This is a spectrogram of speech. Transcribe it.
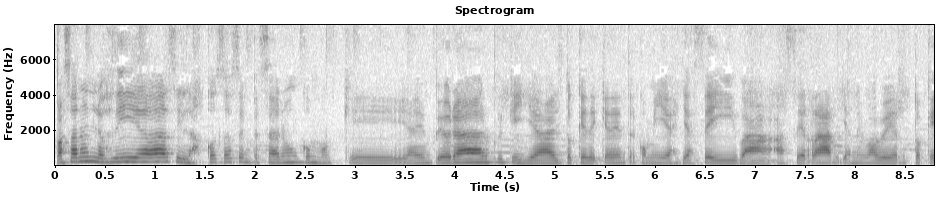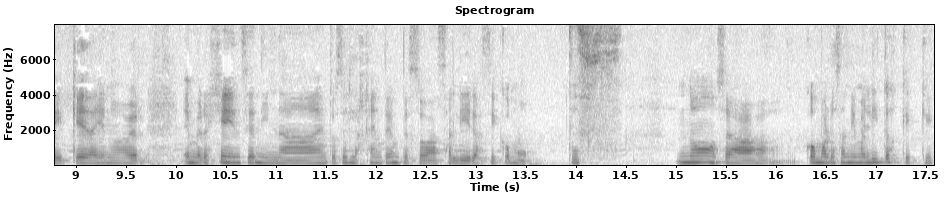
Pasaron los días y las cosas empezaron como que a empeorar porque ya el toque de queda, entre comillas, ya se iba a cerrar, ya no iba a haber toque de queda, ya no iba a haber emergencia ni nada. Entonces la gente empezó a salir así como, puff, no, o sea, como los animalitos que, que,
